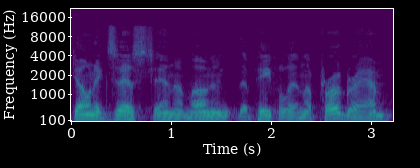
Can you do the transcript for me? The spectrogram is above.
don't exist in among the people in the program.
